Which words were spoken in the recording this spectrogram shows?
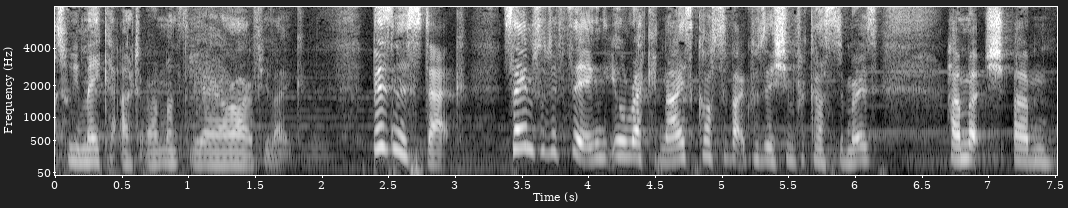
So we make it out of our monthly ARR, if you like. Business stack, same sort of thing that you'll recognize cost of acquisition for customers, how much um,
